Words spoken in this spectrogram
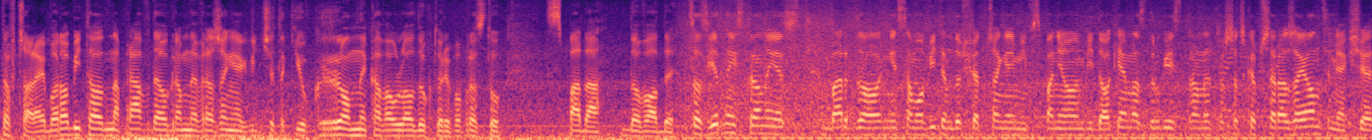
to wczoraj, bo robi to naprawdę ogromne wrażenie, jak widzicie taki ogromny kawał lodu, który po prostu spada do wody. Co z jednej strony jest bardzo niesamowitym doświadczeniem i wspaniałym widokiem, a z drugiej strony troszeczkę przerażającym, jak się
